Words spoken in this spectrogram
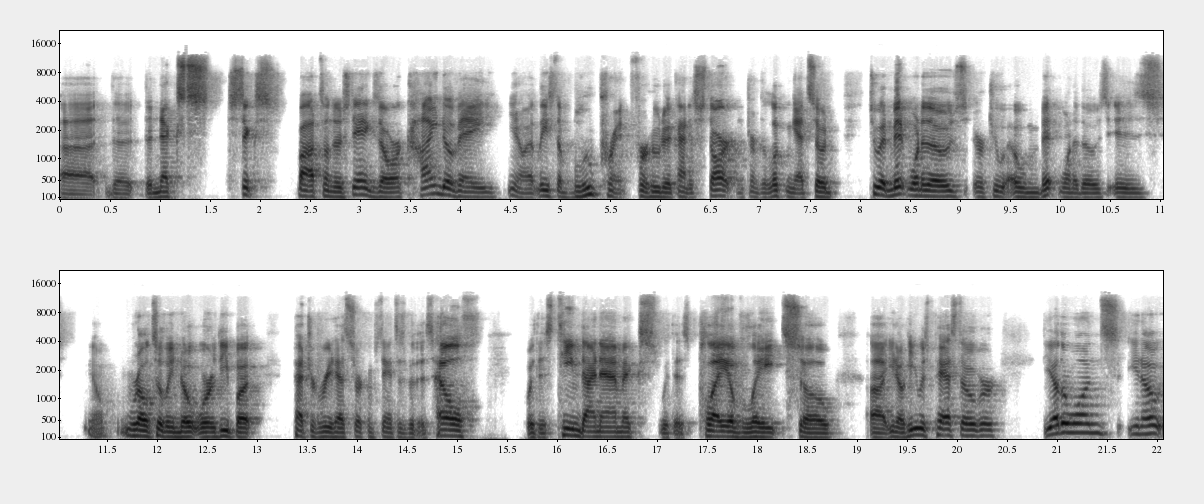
Uh, the the next six spots on though are kind of a you know at least a blueprint for who to kind of start in terms of looking at. So to admit one of those or to omit one of those is you know relatively noteworthy but patrick reed has circumstances with his health with his team dynamics with his play of late. So uh, you know he was passed over. The other ones you know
